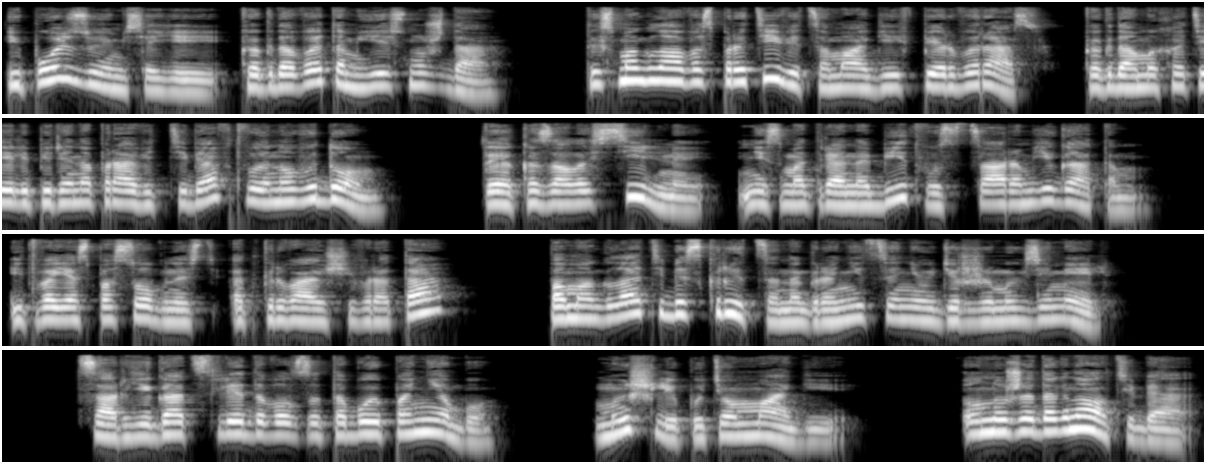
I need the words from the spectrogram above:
«И пользуемся ей, когда в этом есть нужда. Ты смогла воспротивиться магии в первый раз, когда мы хотели перенаправить тебя в твой новый дом. Ты оказалась сильной, несмотря на битву с царом Ягатом. И твоя способность, открывающей врата, помогла тебе скрыться на границе неудержимых земель. Царь Ягат следовал за тобой по небу. Мы шли путем магии. Он уже догнал тебя,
